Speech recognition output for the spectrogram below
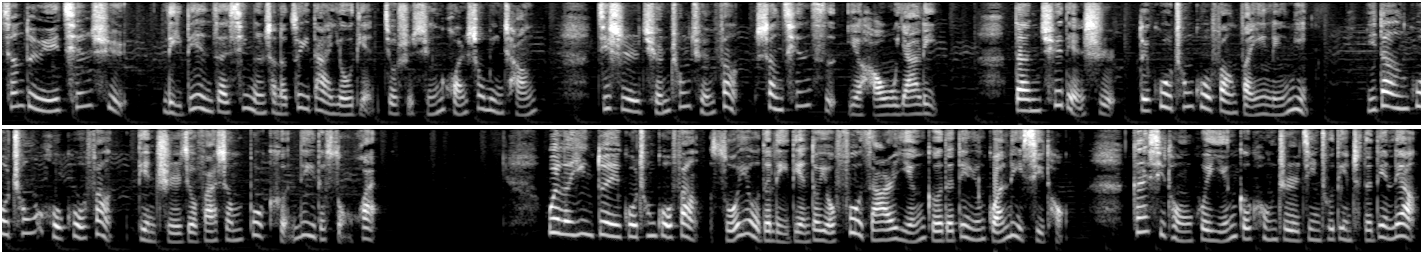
相对于铅蓄，锂电在性能上的最大优点就是循环寿命长，即使全充全放上千次也毫无压力。但缺点是对过充过放反应灵敏，一旦过充或过放，电池就发生不可逆的损坏。为了应对过充过放，所有的锂电都有复杂而严格的电源管理系统。该系统会严格控制进出电池的电量，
